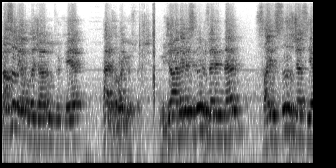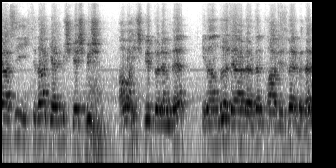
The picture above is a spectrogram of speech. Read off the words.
nasıl yapılacağını bu Türkiye'ye her zaman gösterecek. Mücadelesinin üzerinden sayısızca siyasi iktidar gelmiş geçmiş ama hiçbir dönemde inandığı değerlerden taviz vermeden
